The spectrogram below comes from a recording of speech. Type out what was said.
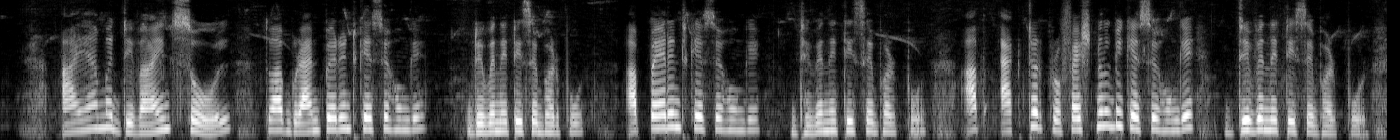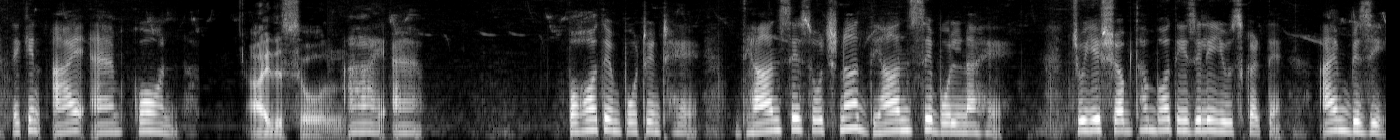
I am a divine soul तो आप ग्रैंड पेरेंट कैसे होंगे? डिविनिटी से भरपूर। आप पेरेंट कैसे होंगे? डिविनिटी से भरपूर। आप एक्टर प्रोफेशनल भी कैसे होंगे? डिविनिटी से भरपूर। लेकिन आई एम कौन? I the soul I am बहुत इम्पोर्टेंट है। ध्यान से सोचना ध्यान से बोलना है। जो ये शब्द हम बहुत इजीली यूज़ करते हैं। आई एम बिज़ी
